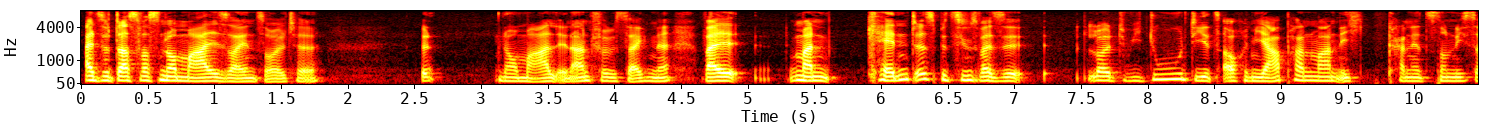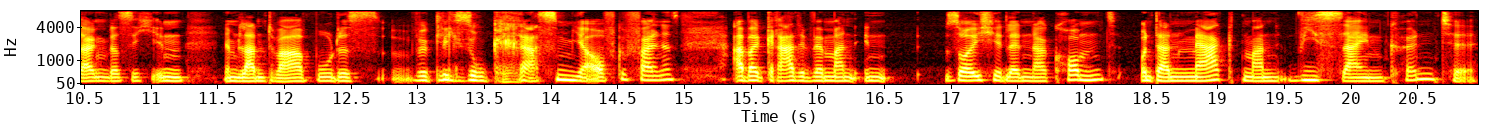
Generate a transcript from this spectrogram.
Also das, was normal sein sollte. Äh, normal in Anführungszeichen, ne? Weil man kennt es, beziehungsweise Leute wie du, die jetzt auch in Japan waren. Ich kann jetzt noch nicht sagen, dass ich in einem Land war, wo das wirklich so krass mir aufgefallen ist. Aber gerade wenn man in solche Länder kommt und dann merkt man, wie es sein könnte.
